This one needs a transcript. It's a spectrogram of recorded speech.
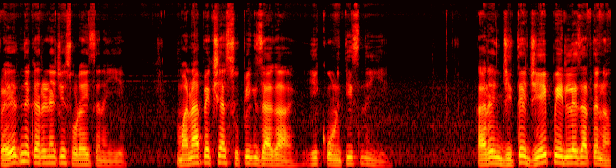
प्रयत्न करण्याचे सोडायचं नाही आहे मनापेक्षा सुपीक जागा ही कोणतीच नाही आहे कारण जिथं जे पेरलं जातं ना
